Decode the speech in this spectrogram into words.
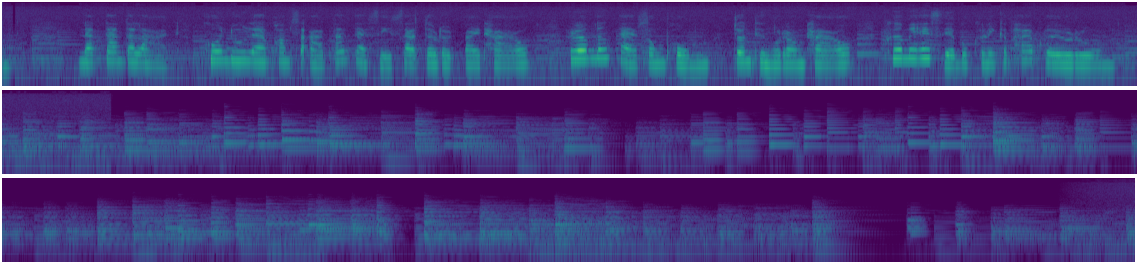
นักการตลาด ควรดูแลความสะอาดตั้งแต่ศีรษะจรดปลายเท้า เริ่มตั้งแต่ทรงผมจนถึงรองเท้า เพื่อไม่ให้เสียบุคลิกภาพโดยรวม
